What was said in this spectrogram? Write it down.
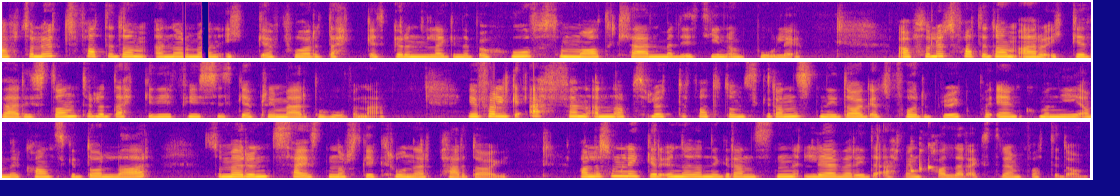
Absolutt fattigdom er når man ikke får dekket grunnleggende behov som mat, klær, medisin og bolig. Absolutt fattigdom er å ikke være i stand til å dekke de fysiske primærbehovene. Ifølge FN er den absolutte fattigdomsgrensen i dag et forbruk på 1,9 amerikanske dollar, som er rundt 16 norske kroner per dag. Alle som ligger under denne grensen, lever i det FN kaller ekstrem fattigdom.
